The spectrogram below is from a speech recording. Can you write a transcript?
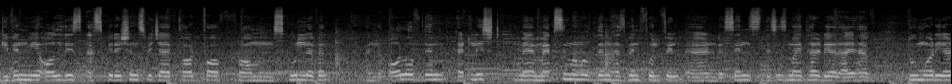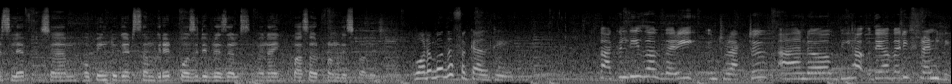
given me all these aspirations which I thought for from school level and all of them at least ma- maximum of them has been fulfilled and since this is my third year I have two more years left so I'm hoping to get some great positive results when I pass out from this college. What about the faculty? faculties are very interactive and uh, we have they are very friendly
